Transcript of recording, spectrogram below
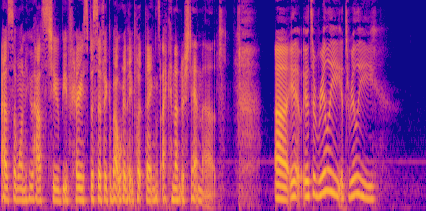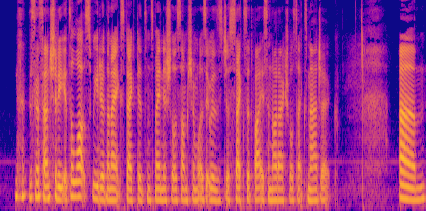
as someone who has to be very specific about where they put things, I can understand that. Uh, it, it's a really, it's really. this is gonna sound shitty. It's a lot sweeter than I expected, since my initial assumption was it was just sex advice and not actual sex magic. Um,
